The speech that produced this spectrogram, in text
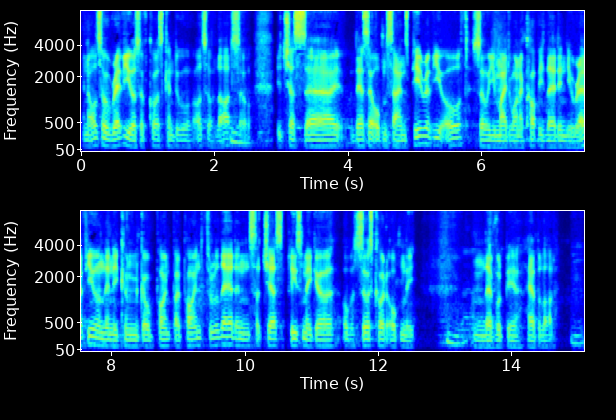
And also reviewers of course can do also a lot. Mm. so it just uh, there's an open science peer review oath. So you might want to copy that in your review and then you can go point by point through that and suggest please make your open source code openly Mm. And that would be help a lot. Mm.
